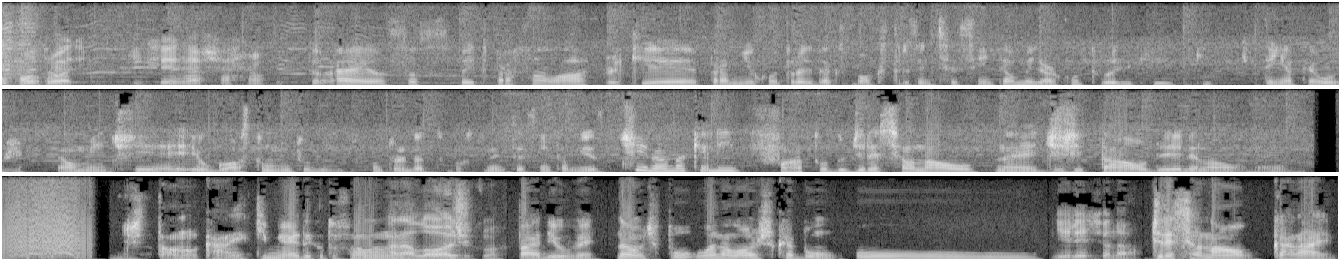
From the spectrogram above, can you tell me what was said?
O controle. O que, que vocês acharam? Então, É, eu sou suspeito pra falar, porque pra mim o controle do Xbox 360 é o melhor controle que, que, que tem até hoje. Realmente é, eu gosto muito do controle do Xbox 360 mesmo, tirando aquele fato do direcional né, digital dele lá. é, digital não, cara, que merda que eu tô falando. Analógico. Pariu, velho. Não, tipo, o analógico é bom. O Direcional. direcional, caralho.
